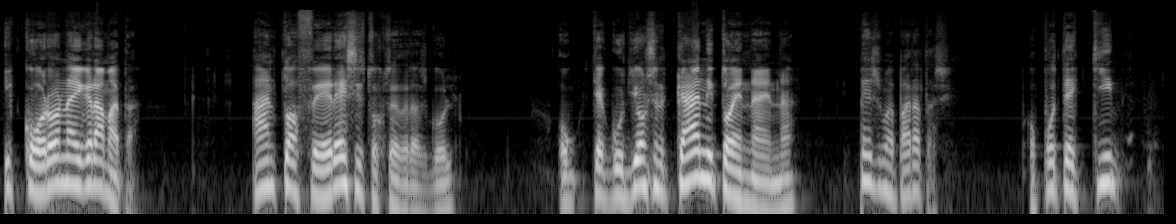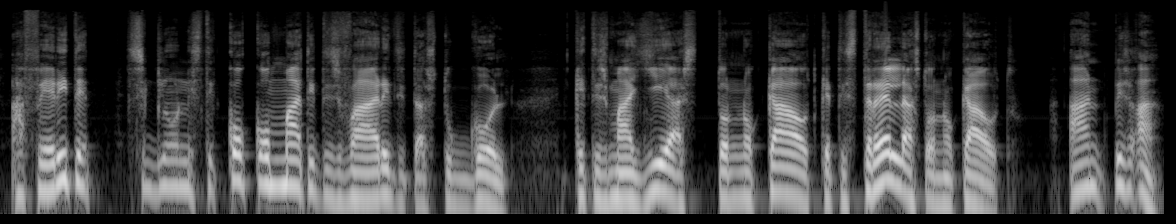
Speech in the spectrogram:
Η κορώνα, η γράμματα. Αν το αφαιρέσεις το ξέδρας γκολ και ο Γκουντιόνσεν κάνει το 1-1, παίζουμε παράταση. Οπότε εκεί αφαιρείται συγκλονιστικό κομμάτι της βαρύτητας του γκολ και της μαγείας των νοκάουτ και της τρέλας των νοκάουτ. Αν πεις, Α,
